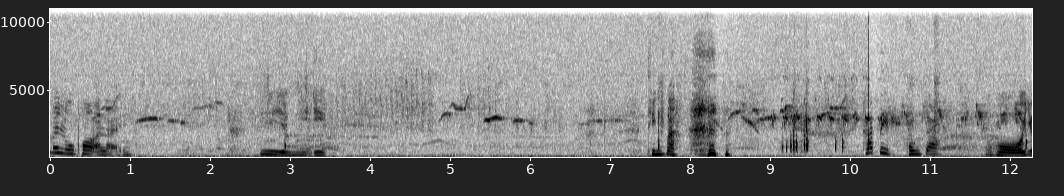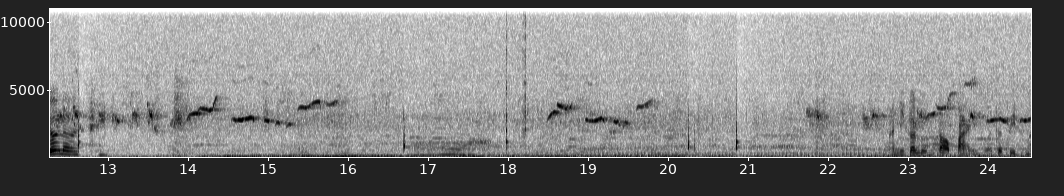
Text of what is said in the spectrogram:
ไม่รู้เพราะอะไร นี่ยังมีอีก ทิ้งปะถ้าติดคงจะ โอ้โห เยอะเลยอ๋อ อันนี้ ก็ลุ้นต่อไปว่าจะติดไหม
